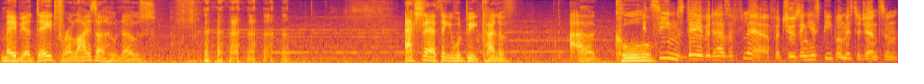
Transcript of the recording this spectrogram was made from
Maybe a date for Eliza, who knows? Actually, I think it would be kind of uh, cool. It seems David has a flair for choosing his people, Mr. Jensen.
